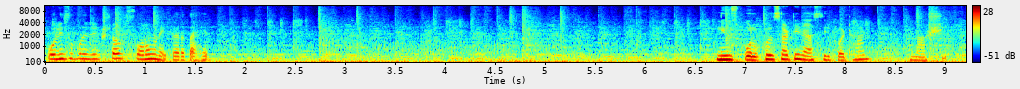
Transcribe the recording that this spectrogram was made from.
पोलीस उपनिरीक्षक सोनवणे करत आहेत. न्यूज पोलखोलसाठी नासिर पठाण नाशिक.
